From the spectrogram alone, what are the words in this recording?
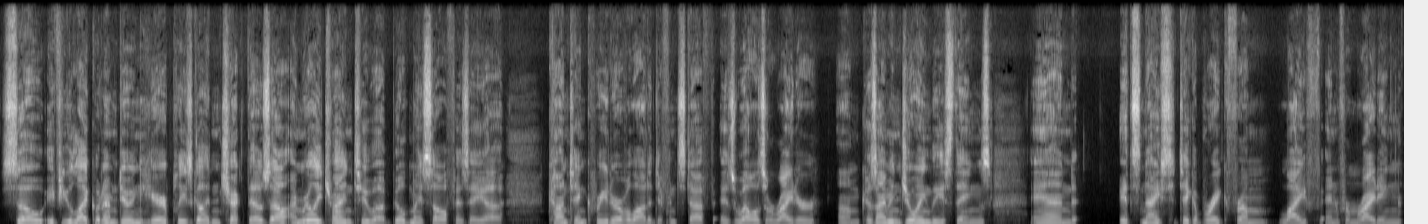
So if you like what I'm doing here, please go ahead and check those out. I'm really trying to uh, build myself as a uh, content creator of a lot of different stuff as well as a writer because um, I'm enjoying these things and it's nice to take a break from life and from writing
